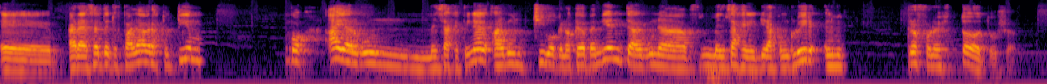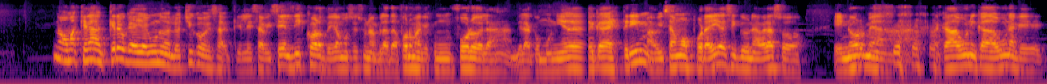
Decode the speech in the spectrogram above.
eh, agradecerte tus palabras, tu tiempo. ¿Hay algún mensaje final, algún chivo que nos quedó pendiente, algún mensaje que quieras concluir? El micrófono es todo tuyo. No, más que nada, creo que hay algunos de los chicos que les avisé. El Discord, digamos, es una plataforma que es como un foro de la, comunidad de cada stream, avisamos por ahí, así que un abrazo enorme a, cada uno y cada una que,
